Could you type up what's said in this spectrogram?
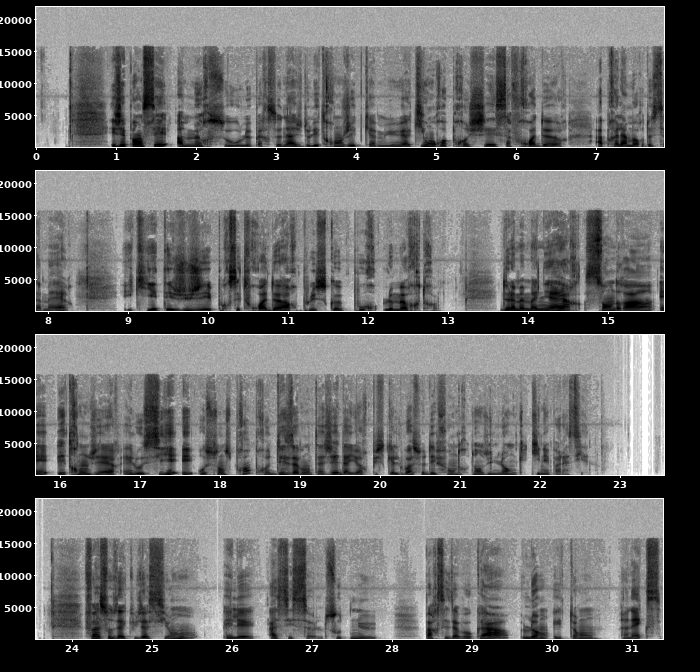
Et j'ai pensé à Meursault, le personnage de l'étranger de Camus, à qui on reprochait sa froideur après la mort de sa mère, et qui était jugé pour cette froideur plus que pour le meurtre. De la même manière, Sandra est étrangère, elle aussi, et au sens propre, désavantagée d'ailleurs, puisqu'elle doit se défendre dans une langue qui n'est pas la sienne. Face aux accusations, elle est assez seule, soutenue par ses avocats, l'un étant un ex,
